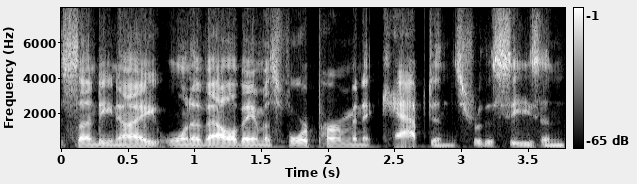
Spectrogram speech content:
Sunday night one of Alabama's four permanent captains for the season.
